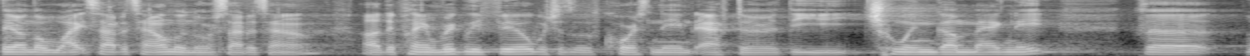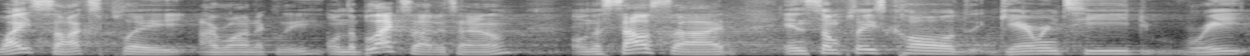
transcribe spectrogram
They're on the white side of town, the north side of town. Uh, they play in Wrigley Field, which is of course named after the chewing gum magnate. The White Sox play, ironically, on the black side of town, on the south side, in some place called Guaranteed Rate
